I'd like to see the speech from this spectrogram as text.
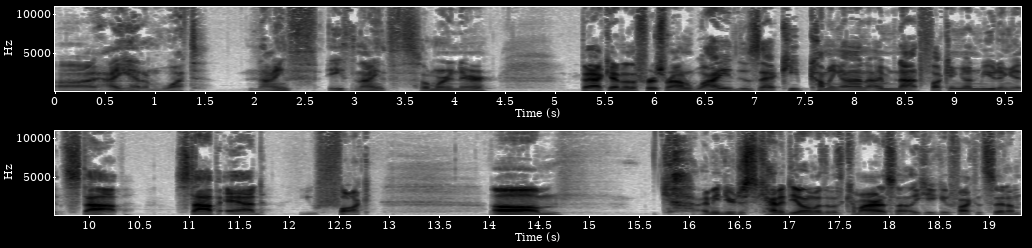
Uh, I had him what ninth, eighth, ninth, somewhere in there. Back end of the first round. Why does that keep coming on? I'm not fucking unmuting it. Stop. Stop, ad. You fuck. Um, I mean, you're just kind of dealing with it with Kamara. It's not like you can fucking sit him.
